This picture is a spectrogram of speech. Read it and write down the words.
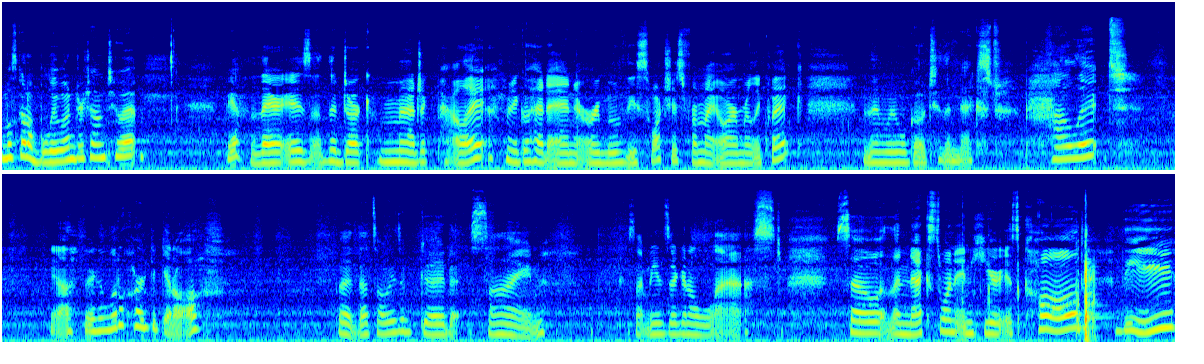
Almost got a blue undertone to it yeah, there is the Dark Magic palette. I'm going to go ahead and remove these swatches from my arm really quick. And then we will go to the next palette. Yeah, they're a little hard to get off. But that's always a good sign. Because that means they're going to last. So the next one in here is called the,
